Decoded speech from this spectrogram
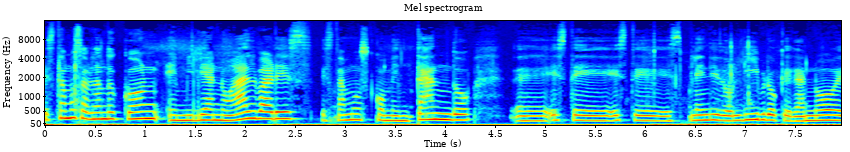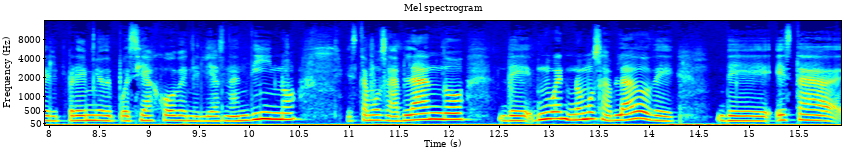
Estamos hablando con Emiliano Álvarez, estamos comentando eh, este, este espléndido libro que ganó el premio de poesía joven Elías Nandino. Estamos hablando de, bueno, no hemos hablado de, de esta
